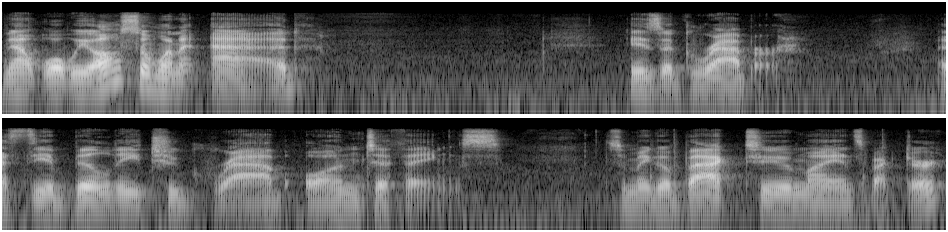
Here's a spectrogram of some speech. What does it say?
Now what we also want to add is a grabber. That's the ability to grab onto things. So let me go back to my inspector.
